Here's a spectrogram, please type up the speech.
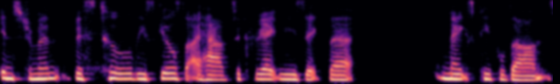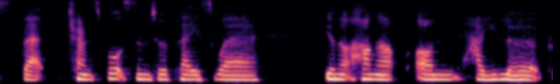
instrument, this tool, these skills that I have to create music that makes people dance, that transports them to a place where you're not hung up on how you look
